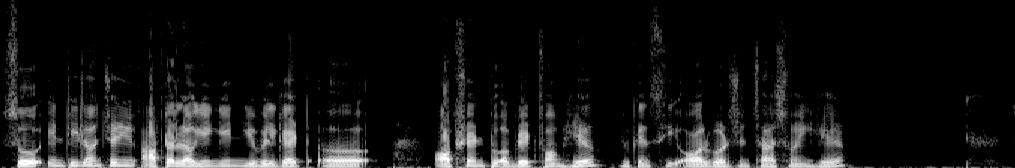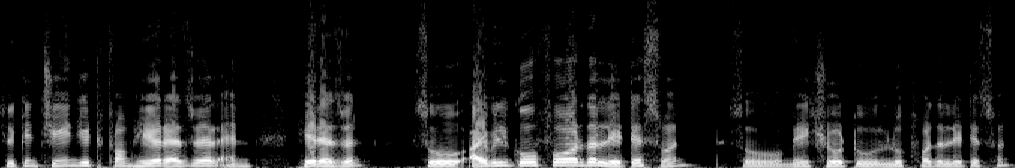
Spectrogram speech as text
So in TLauncher after logging in you will get uh, option to update from here. You can see all versions are showing here. So you can change it from here as well and here as well so I will go for the latest one. So make sure to look for the latest one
